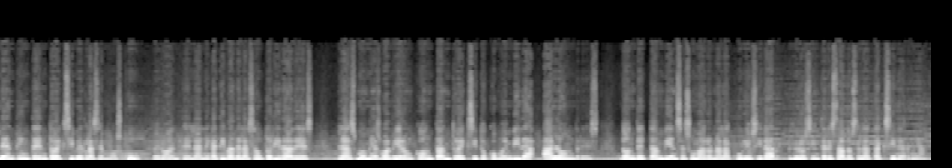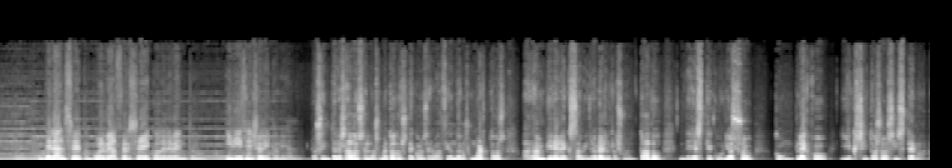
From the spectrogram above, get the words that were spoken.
Lent intentó exhibirlas en Moscú, pero ante la negativa de las autoridades, las momias volvieron con tanto éxito como en vida a Londres, donde también se sumaron a la curiosidad los interesados en la taxidermia. The Lancet vuelve a hacerse eco del evento y dice en su editorial. Los interesados en los métodos de conservación de los muertos harán bien en examinar el resultado de este curioso, complejo y exitoso sistema.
